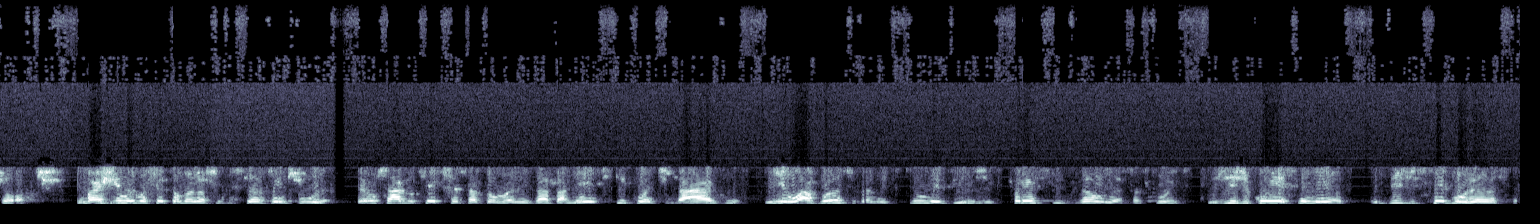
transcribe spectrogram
só. Imagina você tomando a substância impura. Você não sabe o que, que você está tomando exatamente, que quantidade. E o avanço da medicina exige precisão nessas coisas, exige conhecimento, exige segurança,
